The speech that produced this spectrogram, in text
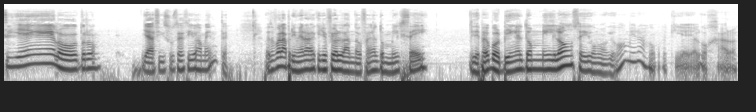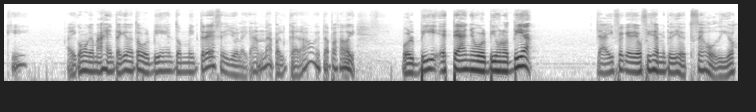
100 en el otro, y así sucesivamente. Esa fue la primera vez que yo fui a Orlando, fue en el 2006. Y después volví en el 2011 y como que, oh, mira, como que aquí hay algo raro aquí. Hay como que más gente aquí. Entonces volví en el 2013 y yo, like, anda, para el carajo, ¿qué está pasando aquí? Volví, este año volví unos días. Y ahí fue que yo oficialmente dije, esto se jodió.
